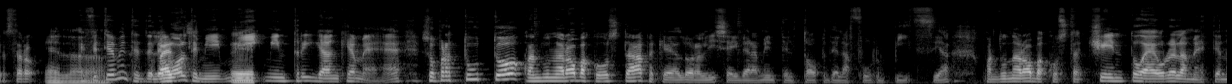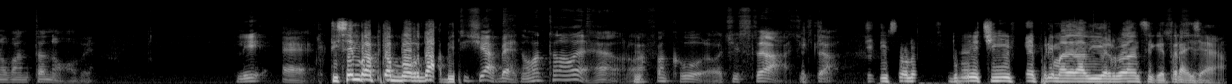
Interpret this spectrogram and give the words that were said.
Questa ro... Il... Effettivamente delle Beh, volte mi, eh. mi, mi intriga anche a me, eh. soprattutto quando una roba costa, perché allora lì sei veramente il top della furbizia, quando una roba costa 100 euro e la metti a 99. Lì è... Ti sembra più abbordabile. Dici, ah beh, 99 euro, vaffanculo, ci sta, ci sta. Ci sono due cifre prima della virgola anziché Sì, tre, sì. cioè,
